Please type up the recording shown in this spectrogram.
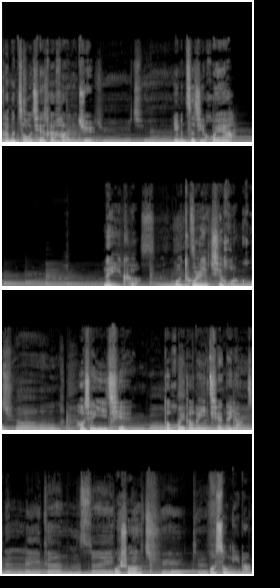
他们走前还喊了句：“你们自己回啊。”那一刻，我突然有些恍惚，好像一切都回到了以前的样子。我说：“我送你吧。”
